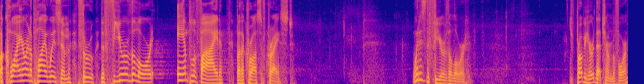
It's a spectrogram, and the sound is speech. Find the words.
Acquire and apply wisdom through the fear of the Lord amplified by the cross of Christ. What is the fear of the Lord? You've probably heard that term before.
